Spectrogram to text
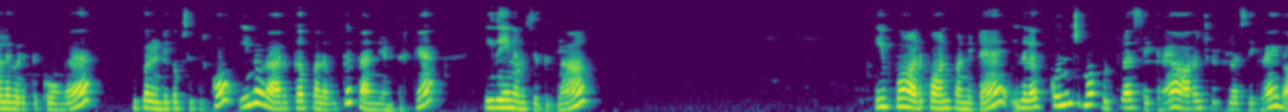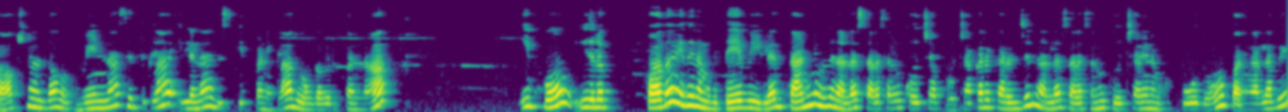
அளவு எடுத்துக்கோங்க. இப்போ ரெண்டு கப் சேர்த்துருக்கோம். இன்னொரு அரை கப் அளவுக்கு தண்ணி எடுத்திருக்கேன். இதையும் நம்ம சேர்த்துக்கலாம். இப்போ அடுப்பு ஆன் பண்ணிட்டேன். இதில் கொஞ்சமாக ஃபுட் கலர் சேர்க்குறேன். ஆரஞ்சு ஃபுட் கலர் சேர்க்குறேன். இது ஆப்ஷனல் தான். உங்களுக்கு வேணும்னா சேர்த்துக்கலாம். இல்லைன்னா இது ஸ்கிப் பண்ணிக்கலாம். அது உங்கள் விருப்பம் தான். இப்போது இதில் பதம் எது நமக்கு தேவையில்லை. தண்ணி வந்து நல்லா சலசலன்னு கொதிச்சா போதும். சக்கரை கரைஞ்சி நல்லா சலசலன்னு கொதிச்சாலே நமக்கு போதும். பாருங்கள் நல்லாவே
